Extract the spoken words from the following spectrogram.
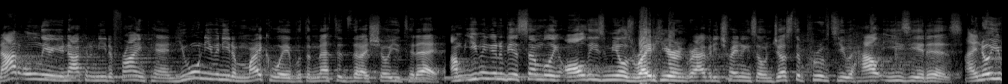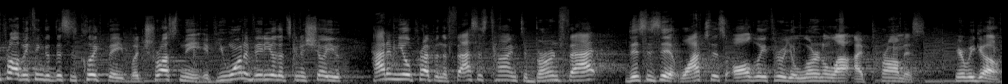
Not only are you not going to need a frying pan, you won't even need a microwave with the methods that I show you today. I'm even going to be assembling all these meals right here in Gravity Training Zone just to prove to you how easy it is. I know you probably think that this is clickbait, but trust me, if you want a video that's going to show you how to meal prep in the fastest time to burn fat, this is it. Watch this all the way through. You'll learn a lot, I promise. Here we go.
